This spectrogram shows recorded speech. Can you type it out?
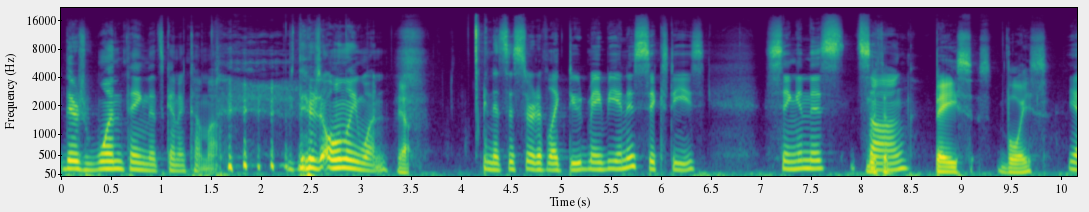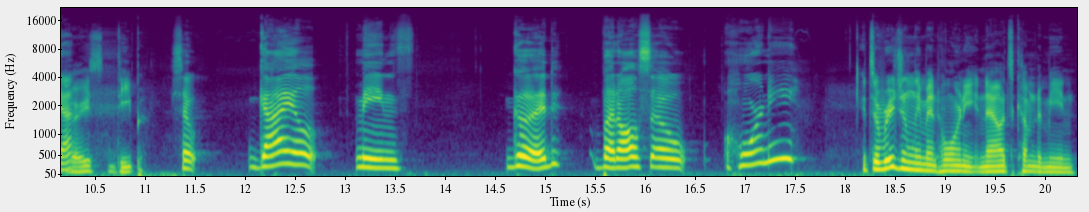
there's one thing that's going to come up. there's only one. Yeah. And it's this sort of like dude, maybe in his 60s, singing this song. bass voice. yeah. Very deep. So, guile means good, but also horny. It's originally meant horny, and now it's come to mean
